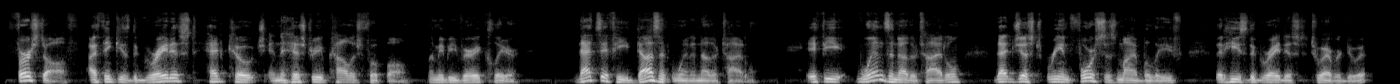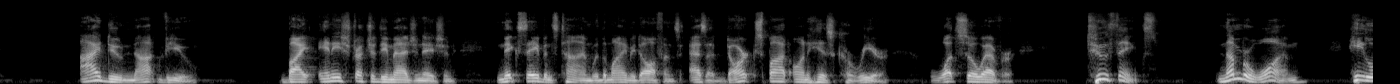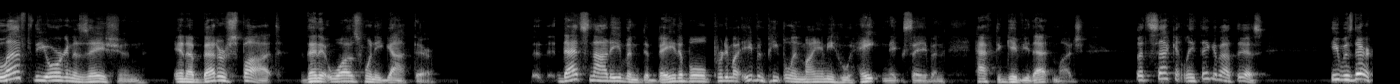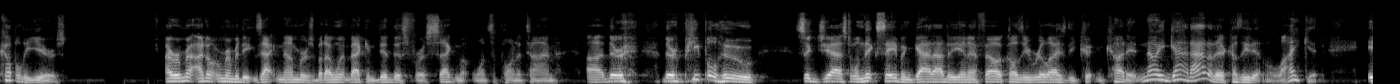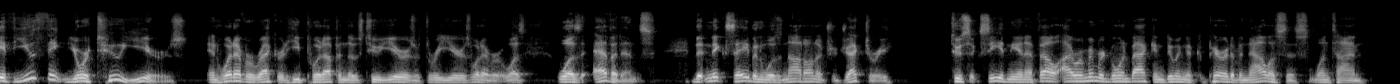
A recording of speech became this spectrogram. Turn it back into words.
First off, I think he's the greatest head coach in the history of college football. Let me be very clear. That's if he doesn't win another title. If he wins another title, that just reinforces my belief that he's the greatest to ever do it. I do not view by any stretch of the imagination Nick Saban's time with the Miami Dolphins as a dark spot on his career whatsoever. Two things. Number one, he left the organization in a better spot than it was when he got there. That's not even debatable. Pretty much, even people in Miami who hate Nick Saban have to give you that much. But secondly, think about this. He was there a couple of years. I remember I don't remember the exact numbers, but I went back and did this for a segment once upon a time. Uh, there, there are people who suggest, well, Nick Saban got out of the NFL because he realized he couldn't cut it. No, he got out of there because he didn't like it. If you think your two years and whatever record he put up in those two years or three years, whatever it was, was evidence that Nick Saban was not on a trajectory to succeed in the NFL, I remember going back and doing a comparative analysis one time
